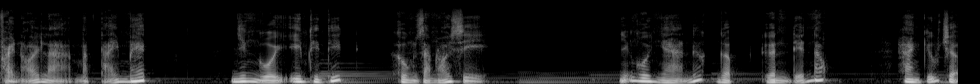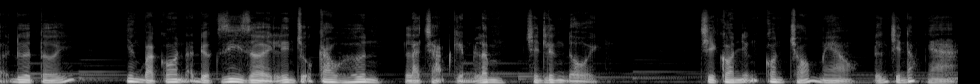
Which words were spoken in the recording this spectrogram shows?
Phải nói là mặt tái mét, nhưng ngồi im thiên tít, không dám nói gì. Những ngôi nhà nước ngập gần đến nóc, hàng cứu trợ đưa tới, nhưng bà con đã được di rời lên chỗ cao hơn là trạm kiểm lâm trên lưng đồi. Chỉ còn những con chó mèo đứng trên nóc nhà,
